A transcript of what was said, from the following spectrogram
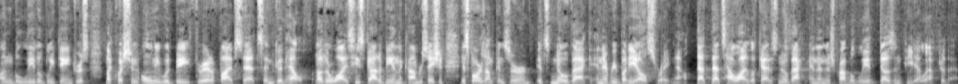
unbelievably dangerous. My question only would be three out of five sets and good health. Mm. Otherwise, he's got to be in the conversation. As far as I'm concerned, it's Novak and everybody else right now. That, that's how I look at it. It's Novak, and then there's probably a dozen people after that.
